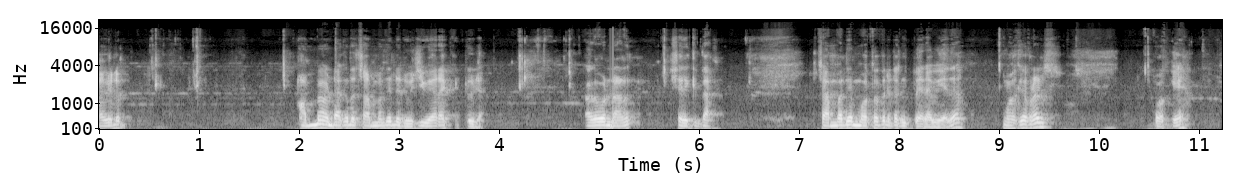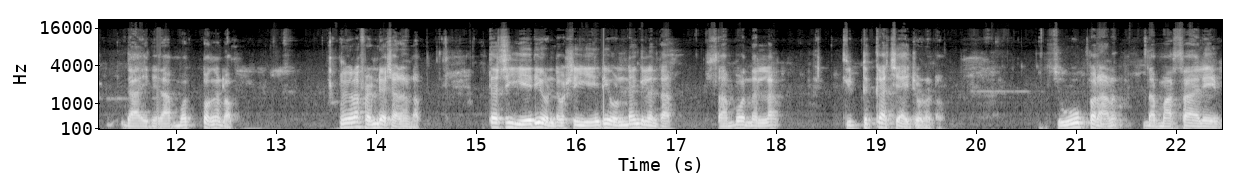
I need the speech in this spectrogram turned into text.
എങ്കിലും അമ്മ ഉണ്ടാക്കുന്ന ചമ്മന്തിന്റെ രുചി വേറെ കിട്ടില്ല അതുകൊണ്ടാണ് ശരിക്കും ചമ്മന്തി മൊത്തത്തിലിട്ടങ്ങ് പേരവിയത്. ഓക്കെ ഫ്രണ്ട്സ് ഓക്കെ ഇതാ ഇനി ഇതാ മൊത്തം അങ്ങോട്ടോ നിങ്ങളുടെ ഫ്രണ്ട് വെച്ചാണ് കേട്ടോ അത്യാവശ്യം എരിയുണ്ട് പക്ഷേ എരി ഉണ്ടെങ്കിൽ എന്താ? സംഭവം നല്ല കിട്ടുക്കാച്ചി ആയിട്ടുണ്ട് കേട്ടോ. സൂപ്പറാണ് എന്താ മസാലയും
